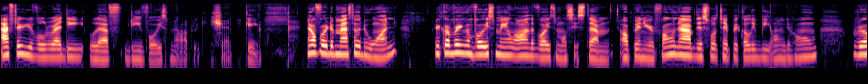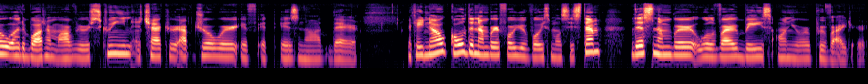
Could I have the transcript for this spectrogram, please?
after you've already left the voicemail application. Okay. Now for the method one, recovering a voicemail on the voicemail system. Open your phone app. This will typically be on the home row at the bottom of your screen. Check your app drawer if it is not there. Okay, now call the number for your voicemail system. This number will vary based on your provider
